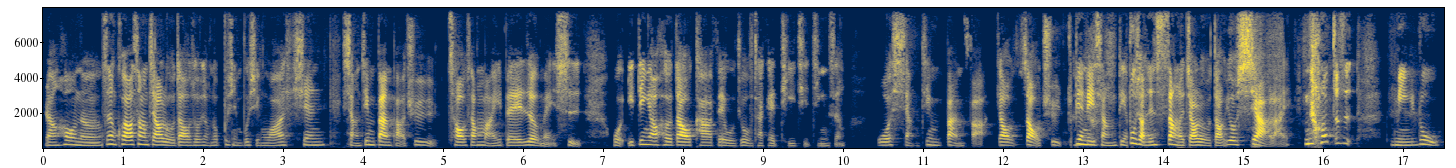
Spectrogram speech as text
然后呢，真的快要上交流道的时候，想说不行不行，我要先想尽办法去超商买一杯热美式，我一定要喝到咖啡，我觉得我才可以提起精神。我想尽办法要绕去便利商店，不小心上了交流道又下来，然后就是迷路。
